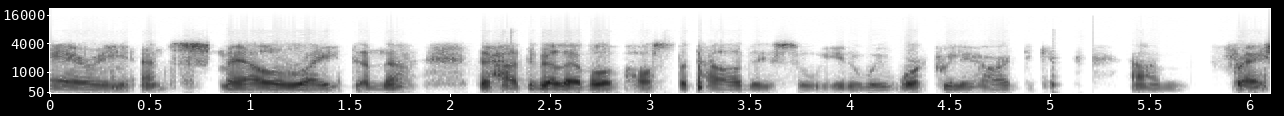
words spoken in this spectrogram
airy and smell right, and the, there had to be a level of hospitality. So you know, we worked really hard to get um, fresh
